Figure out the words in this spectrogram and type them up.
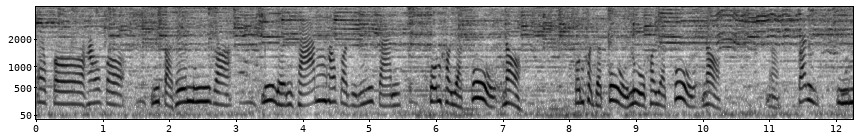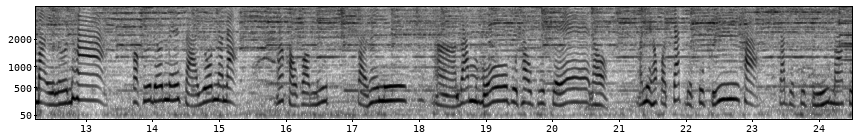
แล้วก็เฮาก็มีประเพณีก็มีเหรียญสามเฮาก็จะมีการโคนเขาอยากกู้เนาะ คนเขาอยากกู้ลูกเขาอยากกู้เนาะเนาะกันปีใหม่เดือนห้าก็คือเดือนเมษายนนั่นน่ะนะเขาก็มีประเพณีอ่าดำโหผู้เฒ่าผู้แก่เนาะอันนี้เขาก็จัดอยู่กูปีค่ะ จัดอยู่กูปีมากู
